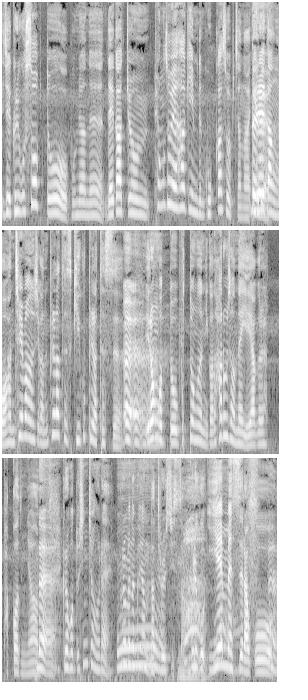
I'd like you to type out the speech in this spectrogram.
이제 그리고 수업도 보면은 내가 좀 평소에 하기 힘든 고가 수업 있잖아. 네네. 일회당 뭐 한 7만 원씩 하는 필라테스, 기구 필라테스 예, 예, 예. 이런 것도 보통은 이건 하루 전에 예약을 받거든요. 네. 그런 것도 신청을 해. 그러면은 오. 그냥 나 들을 수 있어. 음. 그리고 EMS라고 네.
